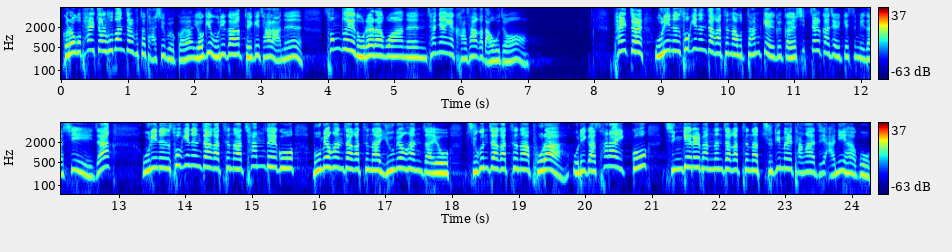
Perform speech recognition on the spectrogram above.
그러고 8절 후반절부터 다시 볼까요? 여기 우리가 되게 잘 아는 성도의 노래라고 하는 찬양의 가사가 나오죠. 8절 우리는 속이는 자 같으나부터 함께 읽을까요? 10절까지 읽겠습니다. 시작. 우리는 속이는 자 같으나 참되고 무명한 자 같으나 유명한 자요 죽은 자 같으나 보라 우리가 살아 있고 징계를 받는 자 같으나 죽임을 당하지 아니하고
